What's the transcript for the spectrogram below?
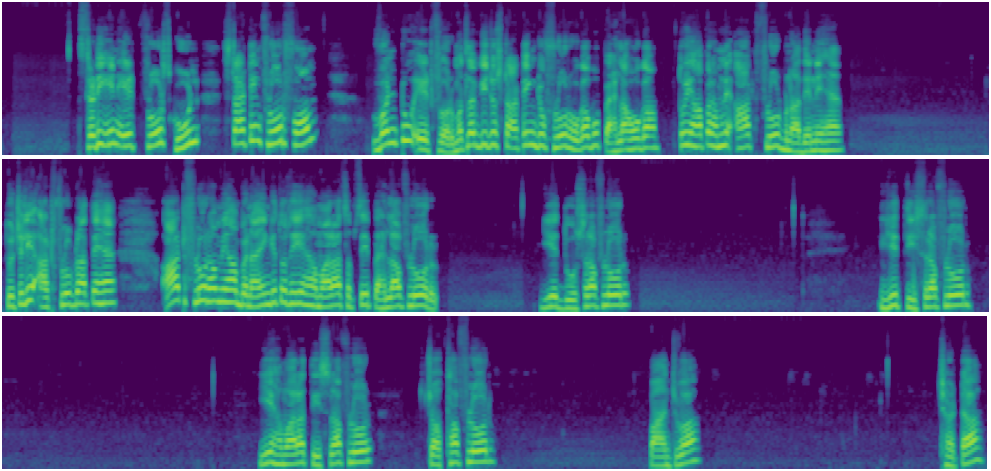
study in eight floor school starting floor form one to eight floor मतलब कि जो स्टार्टिंग जो फ्लोर होगा, वो पहला होगा। तो यहाँ पर हमने आठ फ्लोर बना देने हैं। तो चलिए आठ फ्लोर बनाते हैं। आठ फ्लोर हम यहाँ बनाएँगे तो ये हमारा सबसे पहला फ्लोर ये दूसरा फ्लोर, ये तीसरा फ्लोर, ये हमारा तीसरा फ्लोर, चौथा फ्लोर, पांचवा, छठा,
